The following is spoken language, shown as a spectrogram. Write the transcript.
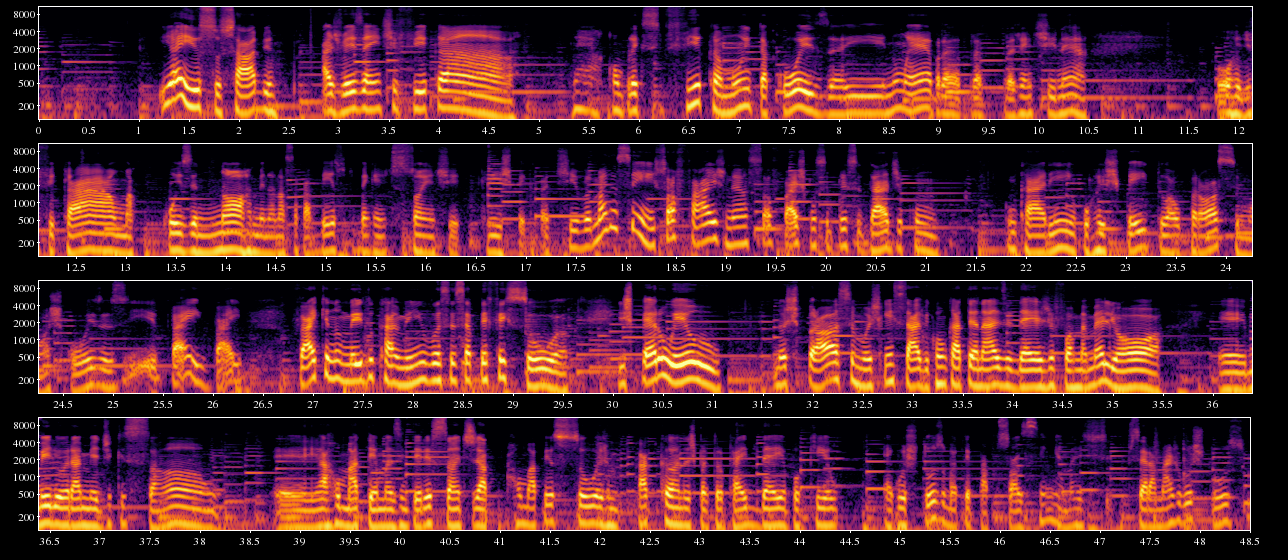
E é isso, sabe? Às vezes a gente fica né, complexifica muita coisa e não é para a gente, né, porra, edificar uma coisa enorme na nossa cabeça. Tudo bem que a gente sonha, a gente cria expectativa, mas assim, só faz, né, só faz com simplicidade, com, com carinho, com respeito ao próximo, às coisas e vai, vai, vai que no meio do caminho você se aperfeiçoa. Espero eu nos próximos, quem sabe, concatenar as ideias de forma melhor, é, melhorar minha dicção, é, arrumar temas interessantes, arrumar pessoas bacanas para trocar ideia, porque é gostoso bater papo sozinha, mas será mais gostoso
